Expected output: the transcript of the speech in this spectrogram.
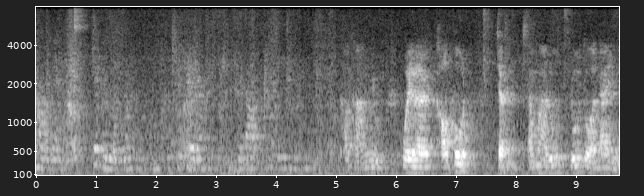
察我的念头，这个有没有什么方法是可以让自己知道的？ เขาถามอยู่ เวลาเขาพูดจะสามารถรู้รู้ตัวได้อยู่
